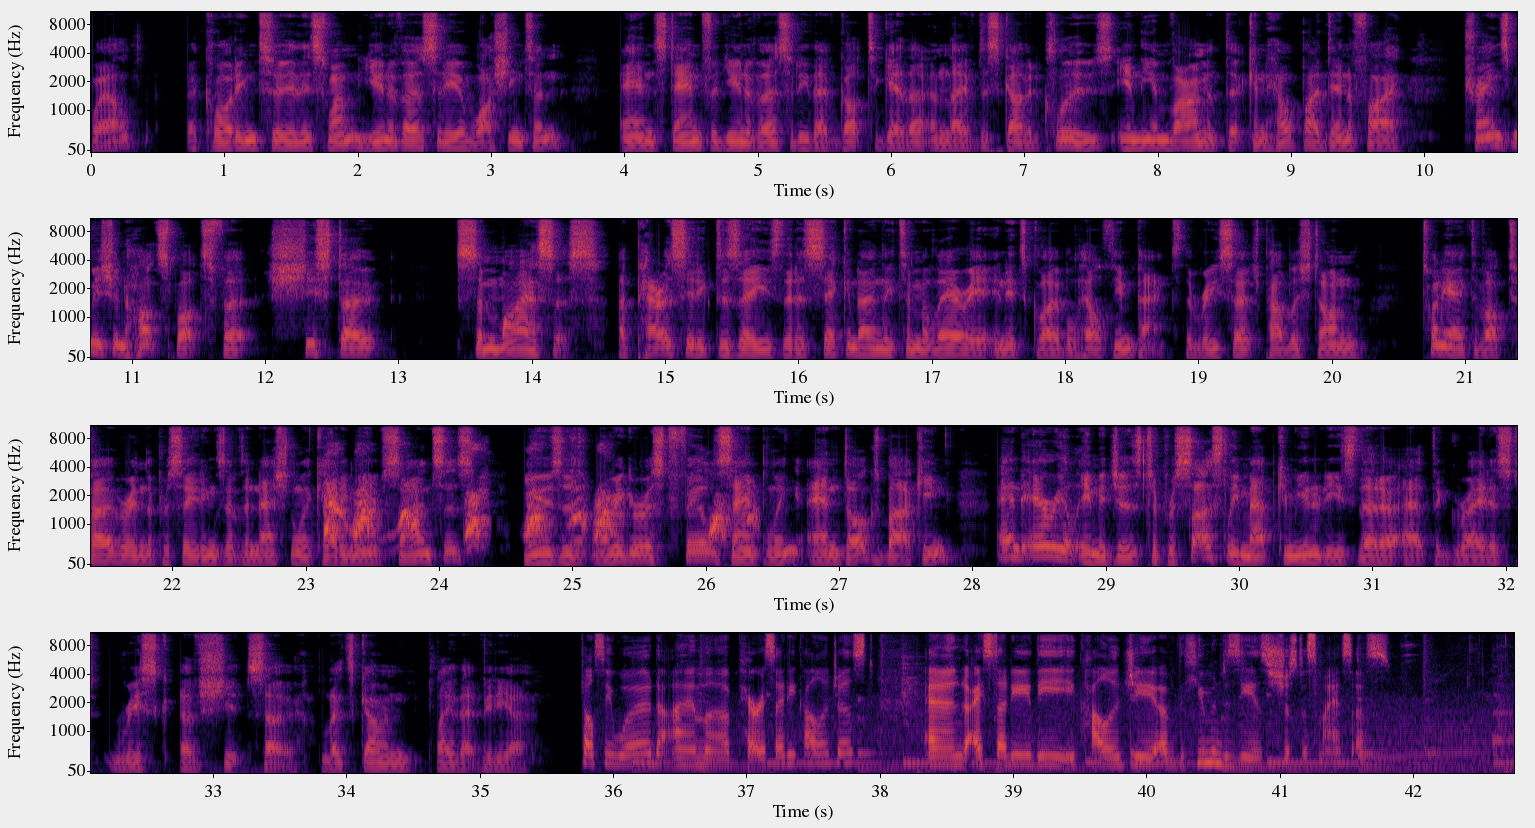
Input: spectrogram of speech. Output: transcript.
Well, according to this one, University of Washington and Stanford University, they've got together and they've discovered clues in the environment that can help identify transmission hotspots for schistosomiasis, a parasitic disease that is second only to malaria in its global health impact. The research published on 28th of October in the Proceedings of the National Academy of Sciences uses rigorous field sampling and dogs barking and aerial images to precisely map communities that are at the greatest risk of shit. So let's go and play that video. Chelsea Wood. I'm a parasite ecologist, and I study the ecology of the human disease schistosomiasis.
